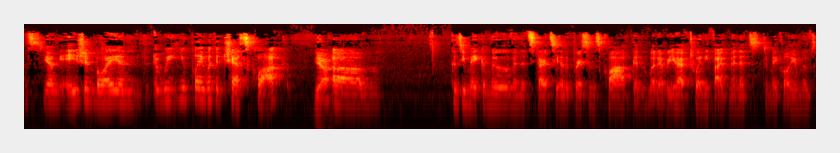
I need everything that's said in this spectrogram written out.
this young Asian boy, and we you play with a chess clock Yeah. because you make a move and it starts the other person's clock and whatever. You have 25 minutes to make all your moves.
